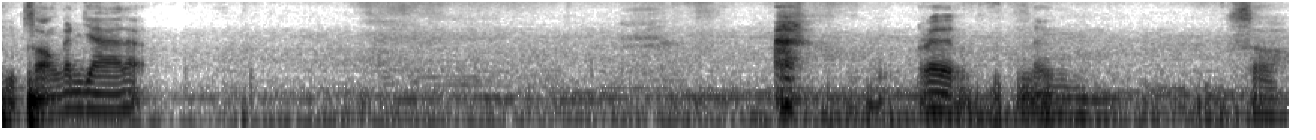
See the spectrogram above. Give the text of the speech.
22 กันยาแล้วเริ่มหนึ่งสอง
